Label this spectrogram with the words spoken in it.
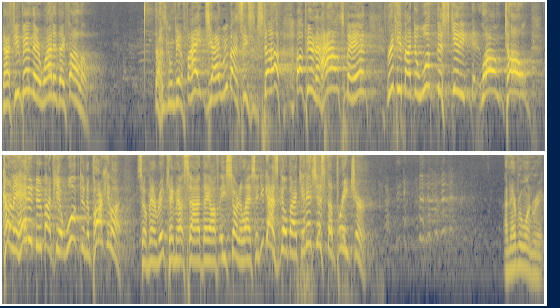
Now, if you've been there, why did they follow? Thought it was going to be a fight, Jack. We might see some stuff up here in the house, man. Ricky's about to whoop this skinny, long, tall, curly headed dude about to get whooped in the parking lot. So, man, Rick came outside. They off. He started laughing. Said, "You guys go back in. It's just the preacher." I never won Rick.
